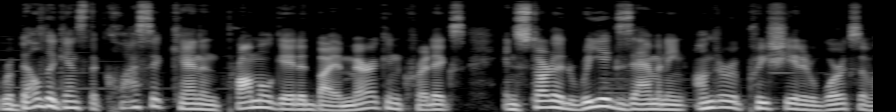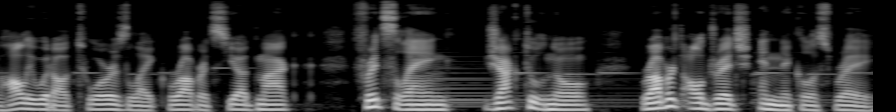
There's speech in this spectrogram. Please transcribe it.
rebelled against the classic canon promulgated by American critics and started re-examining underappreciated works of Hollywood auteurs like Robert Siodmak, Fritz Lang, Jacques Tourneur, Robert Aldrich, and Nicholas Ray.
